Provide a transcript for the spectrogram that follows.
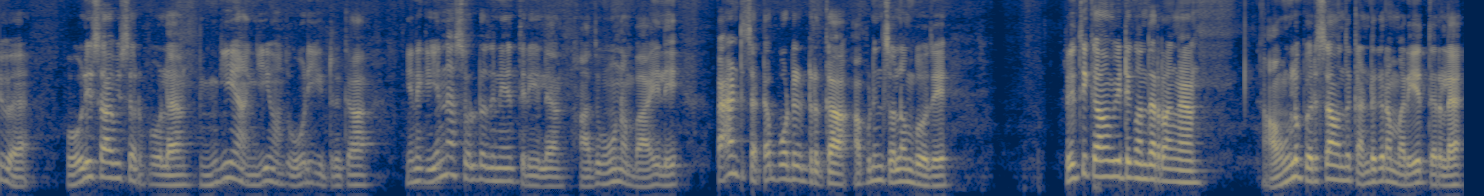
இவ போலீஸ் ஆஃபீஸர் போல் இங்கேயும் அங்கேயும் வந்து ஓடிக்கிட்டு இருக்கா? எனக்கு என்ன சொல்கிறதுனே தெரியல. அதுவும் நம்ம ஆயிலே பேண்ட் சட்டை போட்டுக்கிட்டு இருக்கா? அப்படின்னு சொல்லும்போது ரித்திகாவும் வீட்டுக்கு வந்துடுறாங்க. அவங்களும் பெருசாக வந்து கண்டுக்கிற மாதிரியே தெரில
